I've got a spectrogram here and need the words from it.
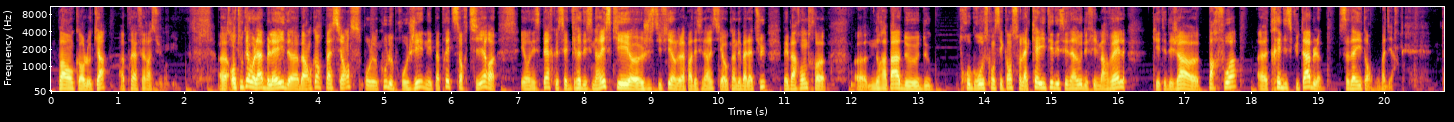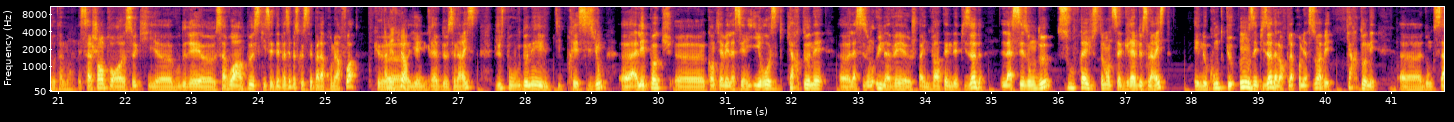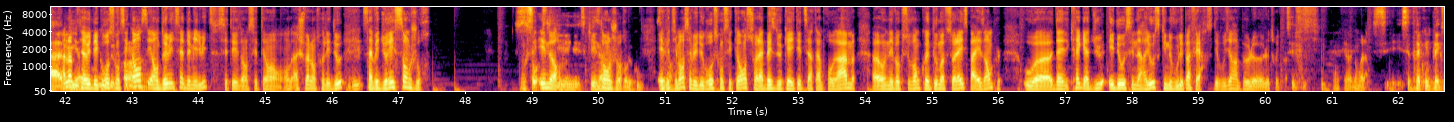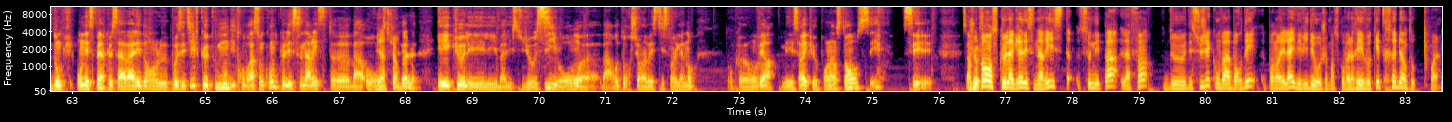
pas encore le cas. Après, affaire à suivre. Euh, en tout cas, voilà, Blade, euh, bah, encore patience. Pour le coup, le projet n'est pas prêt de sortir. Et on espère que cette grève des scénaristes, qui est euh, justifiée hein, de la part des scénaristes, il n'y a aucun débat là-dessus, mais par contre, n'aura pas de, trop grosses conséquences sur la qualité des scénarios des films Marvel, qui étaient déjà parfois très discutables ces derniers temps, on va dire. Totalement. Sachant pour ceux qui voudraient savoir un peu ce qui s'était passé, parce que ce n'était pas la première fois qu'il ah, y a une grève de scénaristes, juste pour vous donner une petite précision, à l'époque, quand il y avait la série Heroes qui cartonnait, la saison 1 avait, je sais pas, une vingtaine d'épisodes, la saison 2 souffrait justement de cette grève de scénaristes et ne compte que 11 épisodes, alors que la première saison avait cartonné. donc ça a ah non, mais ça a eu des grosses conséquences. Et en 2007-2008, c'était à cheval entre les deux, mmh. ça avait duré 100 jours. Donc c'est énorme. Ce qui est, énorme 100 jours. effectivement, ça avait eu de grosses conséquences sur la baisse de qualité de certains programmes. Euh, on évoque souvent Quantum of Solace, par exemple, où euh, Daniel Craig a dû aider au scénario ce qu'il ne voulait pas faire. C'était vous dire un peu le, truc. C'est fou. Euh, voilà. C'est très complexe. Donc on espère que ça va aller dans le positif, que tout le monde y trouvera son compte, que les scénaristes bah, auront ce qu'ils veulent et que les, les, bah, les, studios aussi auront bah, retour sur investissement également. Donc on verra. Mais c'est vrai que pour l'instant, c'est je pense que la grève des scénaristes, ce n'est pas la fin de, des sujets qu'on va aborder pendant les lives et vidéos. Je pense qu'on va le réévoquer très bientôt. Voilà.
